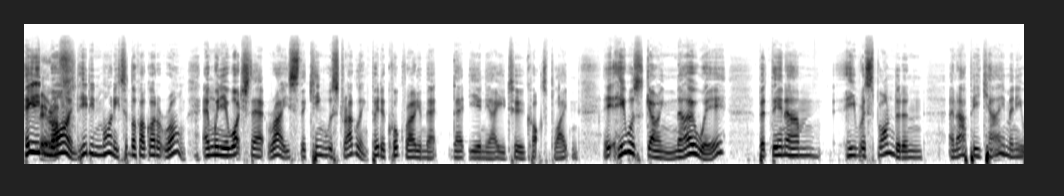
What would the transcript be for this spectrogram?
He didn't mind. He didn't mind. He said, "Look, I got it wrong." And when you watch that race, the King was struggling. Peter Cook rode him that, that year in the '82 Cox Plate, and he, he was going nowhere. But then um, he responded, and, and up he came, and he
